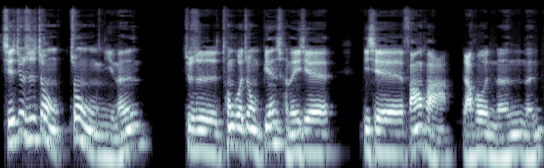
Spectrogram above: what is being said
其实就是这种这种你能就是通过这种编程的一些一些方法，然后能能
